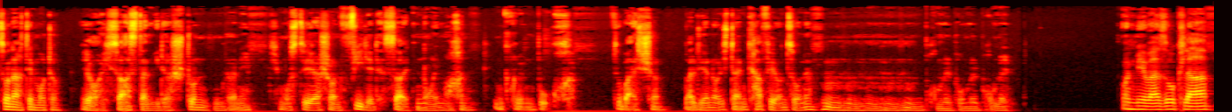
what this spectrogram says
So nach dem Motto. Ja, ich saß dann wieder Stunden, Bernie. Ich musste ja schon viele der Seiten neu machen im grünen Buch. Du weißt schon, weil du ja neulich deinen Kaffee und so, ne? Hm, hm, hm, hm, hm, brummel, brummel, brummel. Und mir war so klar,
